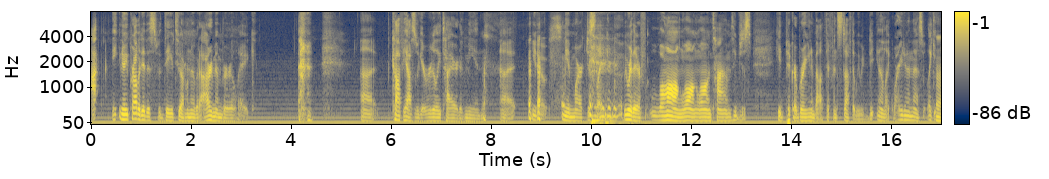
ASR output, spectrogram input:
I, you know, he probably did this with Dave too. I don't know, but I remember like, uh, coffee houses would get really tired of me and uh, you know, me and Mark just like we were there for long, long, long times. He was just he'd pick our brain about different stuff that we would, do, you know, like why are you doing this? Like, Huh.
